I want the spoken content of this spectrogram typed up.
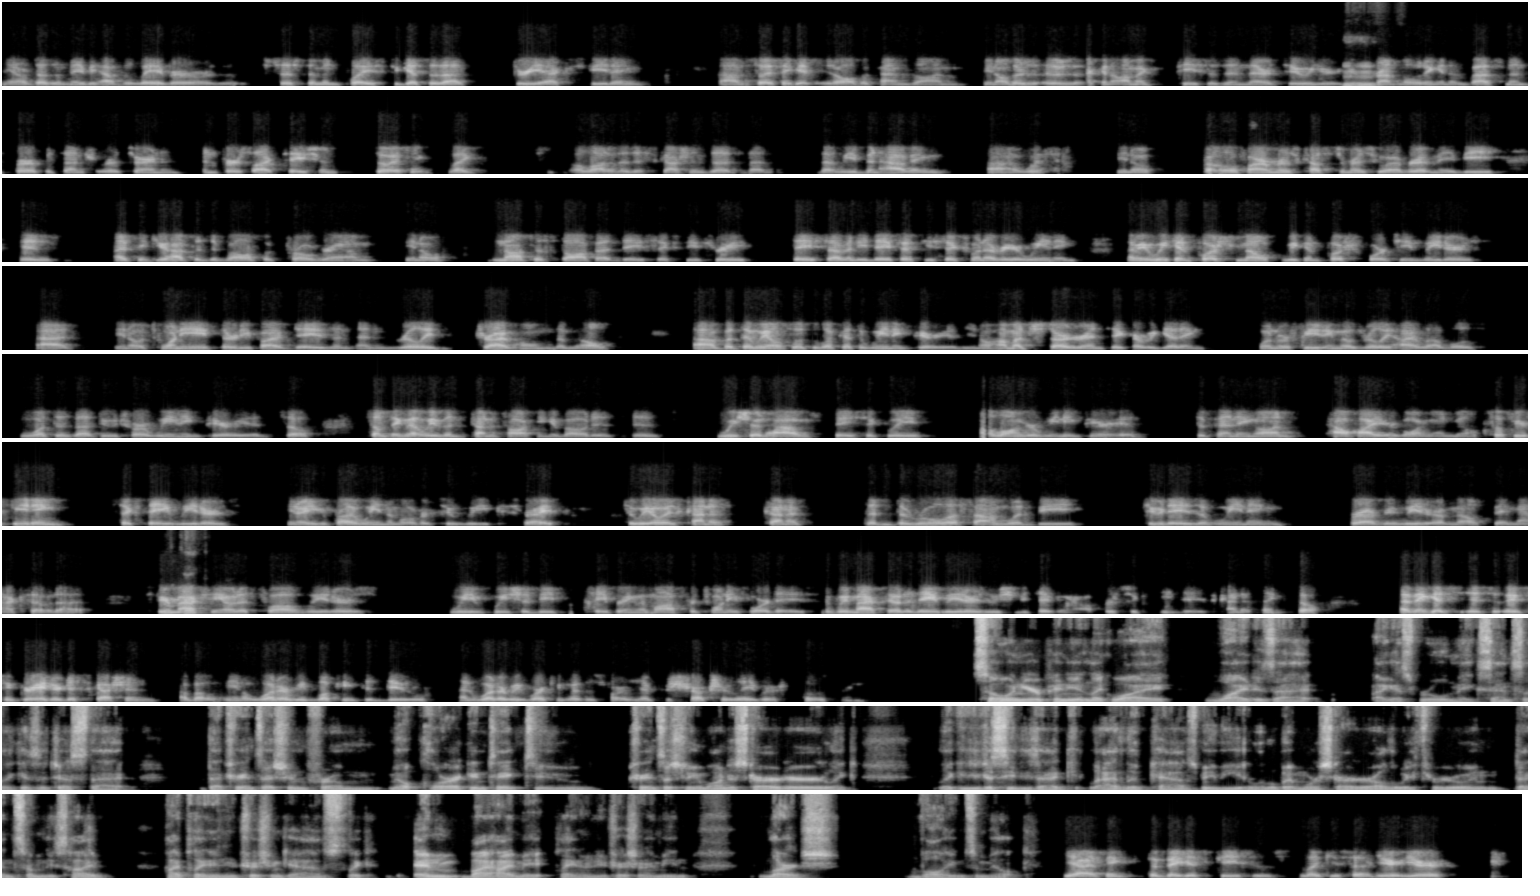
you know doesn't maybe have the labor or the system in place to get to that 3x feeding um, so I think it, it all depends on, you know, there's there's economic pieces in there too. You're, mm-hmm. you're front loading an investment for a potential return in, in first lactation. So I think like a lot of the discussions that that that we've been having uh, with, you know, fellow farmers, customers, whoever it may be, is I think you have to develop a program, you know, not to stop at day 63, day 70, day 56, whenever you're weaning. I mean, we can push milk, we can push 14 liters at you know 28 35 days and, and really drive home the milk. Uh, but then we also have to look at the weaning period. You know how much starter intake are we getting when we're feeding those really high levels? What does that do to our weaning period? So something that we've been kind of talking about is is we should have basically a longer weaning period depending on how high you're going on milk. So if you're feeding six to eight liters you know you could probably wean them over two weeks right? So we always kind of kind of the, the rule of thumb would be two days of weaning for every liter of milk they max out at. If you're maxing out at 12 liters, we we should be tapering them off for 24 days. If we maxed out at eight liters, we should be tapering off for 16 days, kind of thing. So I think it's it's it's a greater discussion about you know what are we looking to do and what are we working with as far as infrastructure, labor, those things. So, in your opinion, like why why does that I guess rule make sense? Like, is it just that that transition from milk caloric intake to transitioning them onto starter like like you just see these ad, ad lib calves maybe eat a little bit more starter all the way through and then some of these high high plane of nutrition calves like and by high plane of nutrition i mean large volumes of milk yeah i think the biggest piece is like you said you're you're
